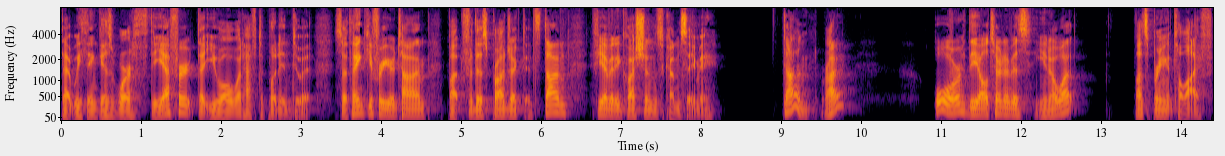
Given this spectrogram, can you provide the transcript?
that we think is worth the effort that you all would have to put into it. So thank you for your time, but for this project, it's done. If you have any questions, come see me. Done, right? Or the alternative is, you know what? Let's bring it to life.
